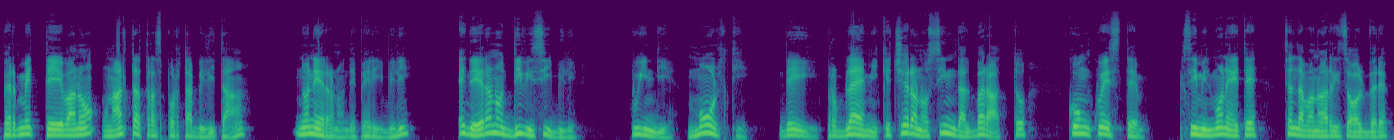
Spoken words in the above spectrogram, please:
permettevano un'alta trasportabilità, non erano deperibili ed erano divisibili. Quindi molti dei problemi che c'erano sin dal baratto con queste similmonete si andavano a risolvere.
